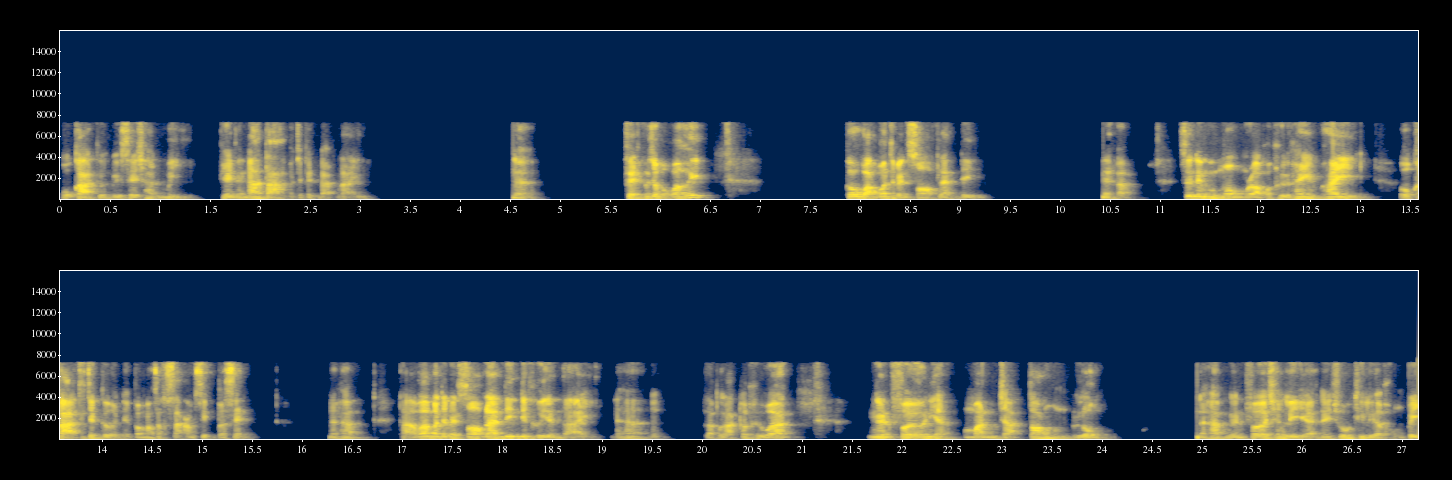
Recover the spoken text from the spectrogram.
โอกาสเกิด recession มี เพียงแต่หน้าตามันจะเป็นแบบไหนนะเฟดก็จะบอกว่า เฮ้ย ก็หวังว่าจะเป็น soft landing นะครับ ซึ่งในมุมมองของเราก็คือให้ให้โอกาสที่จะเกิดเนี่ยประมาณสักสามสิบเปอร์เซ็นตนะครับ ถามว่ามันจะเป็น soft landing นี่คือยังไงนะฮะหลักๆก็คือว่าเงินเฟ้อเนี่ยมันจะต้องลง นะครับเงินเฟ้อเฉลี่ยในช่วงที่เหลือของปี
